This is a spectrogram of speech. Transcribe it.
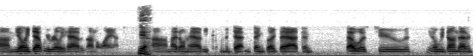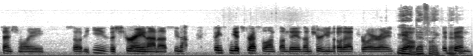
um, the only debt we really have is on the land. Yeah. Um, I don't have equipment debt and things like that, and that was to, you know, we done that intentionally so to ease the strain on us. You know, things can get stressful on some days. I'm sure you know that, Troy, right? Yeah, So definitely. It's definitely. been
